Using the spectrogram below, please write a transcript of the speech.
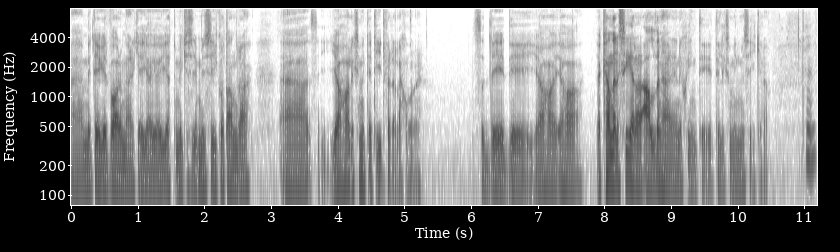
uh, mitt eget varumärke. Jag gör jättemycket musik åt andra. Uh, jag har liksom inte tid för relationer. Så det, det, jag, har, jag, har, jag kanaliserar all den här energin till, till liksom min musik idag. Fint.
